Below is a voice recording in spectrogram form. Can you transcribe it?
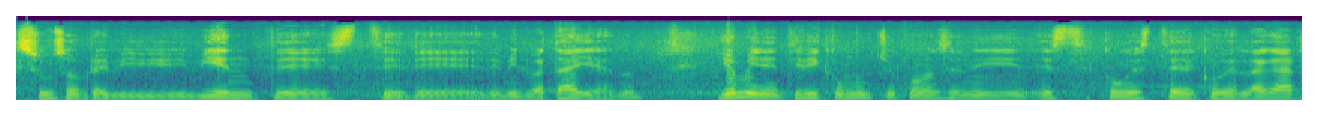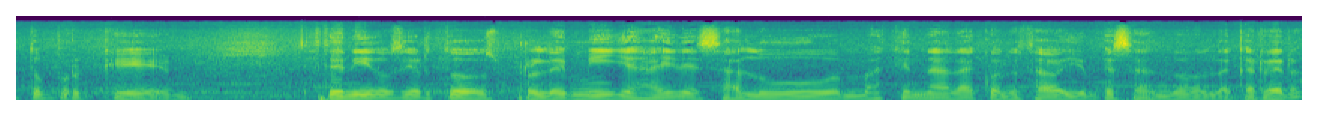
es un sobreviviente este, de, mil batallas, ¿no? Yo me identifico mucho con, ese, este, con, este, con el lagarto porque he tenido ciertos problemillas ahí de salud, más que nada cuando estaba yo empezando la carrera.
